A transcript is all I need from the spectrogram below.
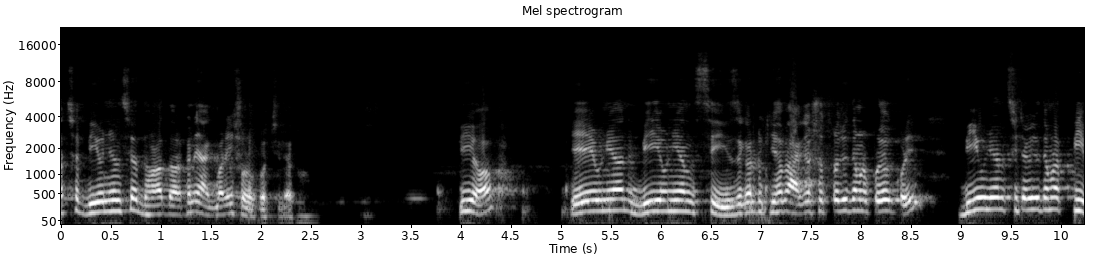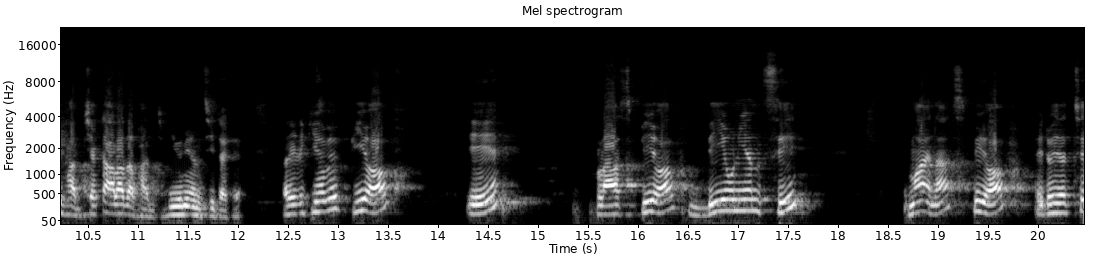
আচ্ছা বি ইউনিয়ন সি ধরার দরকার নেই একবারই শুরু করছি দেখো। P of A union B union C is equal to কি হবে আগের সূত্র যদি আমরা প্রয়োগ করি বি ইউনিয়ন সিটাকে যদি আমরা পি ভাবছি, একটা আলাদা ভাবছি বি ইউনিয়ন সিটাকে তাহলে এটা কি হবে? P of A plus P of B union C minus P of এটা হয়ে যাচ্ছে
